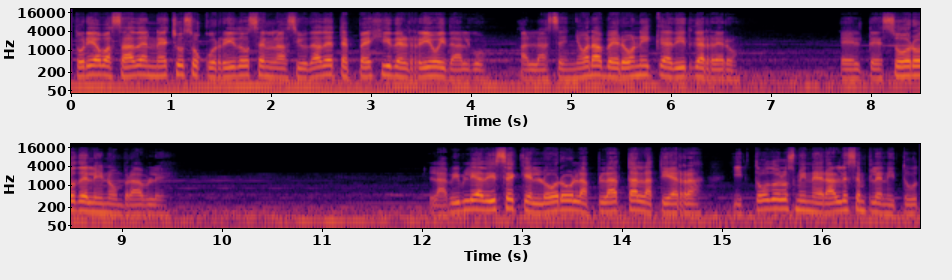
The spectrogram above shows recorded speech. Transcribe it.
Historia basada en hechos ocurridos en la ciudad de Tepeji del río Hidalgo, a la señora Verónica Edith Guerrero. El tesoro del innombrable. La Biblia dice que el oro, la plata, la tierra y todos los minerales en plenitud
